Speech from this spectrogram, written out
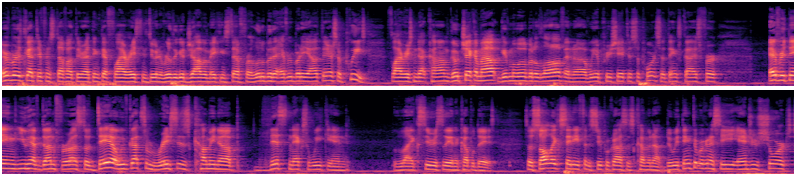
everybody's got different stuff out there. I think that Fly Racing is doing a really good job of making stuff for a little bit of everybody out there. So please, flyracing.com, go check them out, give them a little bit of love, and uh, we appreciate the support. So thanks, guys, for everything you have done for us. So Dale, we've got some races coming up this next weekend, like seriously in a couple days. So Salt Lake City for the Supercross is coming up. Do we think that we're going to see Andrew Short?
